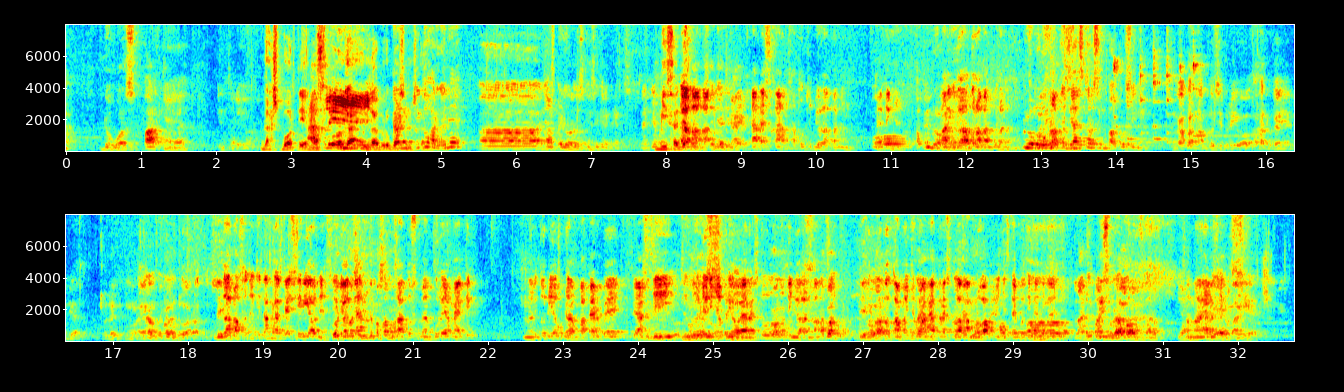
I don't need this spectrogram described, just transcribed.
the worst partnya ya interior. Dashboard ya. Asli. Enggak enggak berubah Dan itu harganya eh, nyampe 200 nggak sih kira-kira? Bisa Enggak, aja. enggak, Bisa jadi. enggak. RS sekarang 178 yang ratingnya. Oh, tapi belum Kemarin itu ada. 180-an. Belum Belum ada adjuster sih 4 kursinya. Nggak akan laku sih Brio, harganya dia udah dimulai Kalau kalau itu- 200. Enggak, maksudnya kita ngeliat kayak Sirion ya. Oh, Sirion kan di tempat sama? 190 yang Matic. Nah itu dia udah 4 airbag, VSD, itu jadinya Brio RS tuh ketinggalan banget Apa? sih. Itu kan utamanya cuma headrest belakang doang yang stable tiga-tiganya. Ignis berapa om sekarang? Yang Sama RS RS. depan.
